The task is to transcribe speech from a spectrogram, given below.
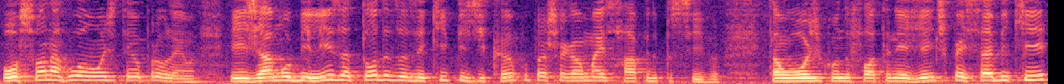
ou só na rua onde tem o problema e já mobiliza todas as equipes de campo para chegar o mais rápido possível. Então hoje quando falta energia a gente percebe que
